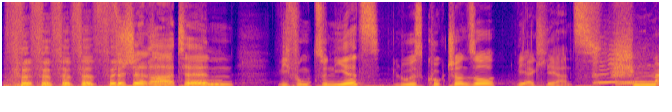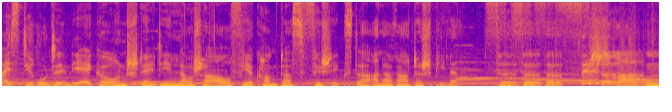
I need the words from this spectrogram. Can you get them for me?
Fische raten. Wie funktioniert's? Louis guckt schon so, wir erklären's. Schmeißt die Rute in die Ecke und stellt die Lauscher auf. Hier kommt das fischigste aller Ratespiele. Fische raten.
